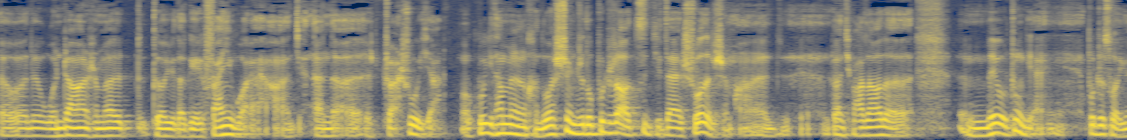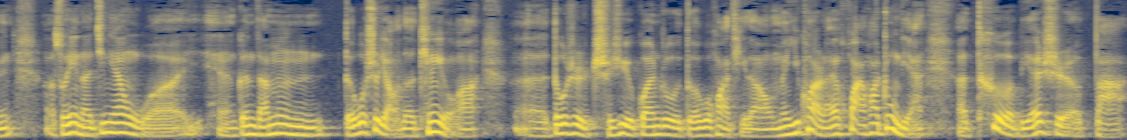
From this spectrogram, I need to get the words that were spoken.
呃文章什么德语的给翻译过来啊，简单的转述一下。我估计他们很多甚至都不知道自己在说的是什么，乱七八糟的，没有重点，不知所云。所以呢，今天我跟咱们。德国视角的听友啊，呃，都是持续关注德国话题的。我们一块儿来画一画重点，呃，特别是把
